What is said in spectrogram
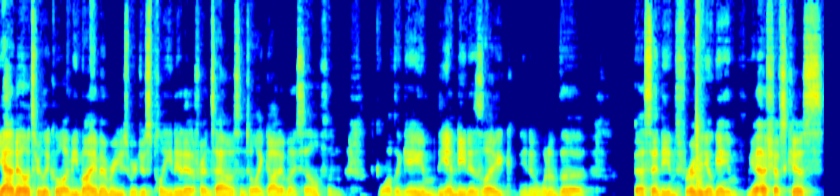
yeah, no, it's really cool. I mean, my memories were just playing it at a friend's house until I got it myself, and love the game. The ending is like you know one of the best endings for a video game. Yeah, Chef's Kiss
